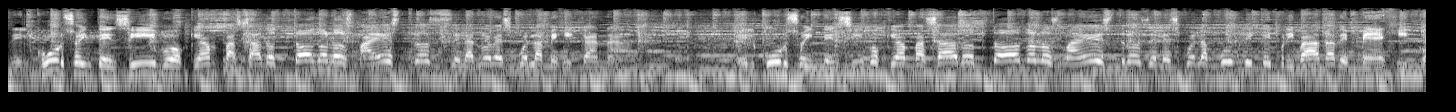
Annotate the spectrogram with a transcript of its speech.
del curso intensivo que han pasado todos los maestros de la nueva escuela mexicana el curso intensivo que han pasado todos los maestros de la escuela pública y privada de México.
